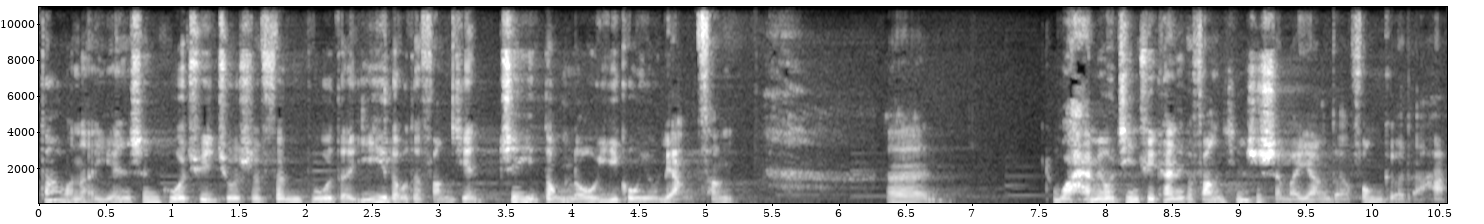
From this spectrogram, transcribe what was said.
道呢延伸过去就是分布的一楼的房间。这栋楼一共有两层。嗯，我还没有进去看那个房间是什么样的风格的哈。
